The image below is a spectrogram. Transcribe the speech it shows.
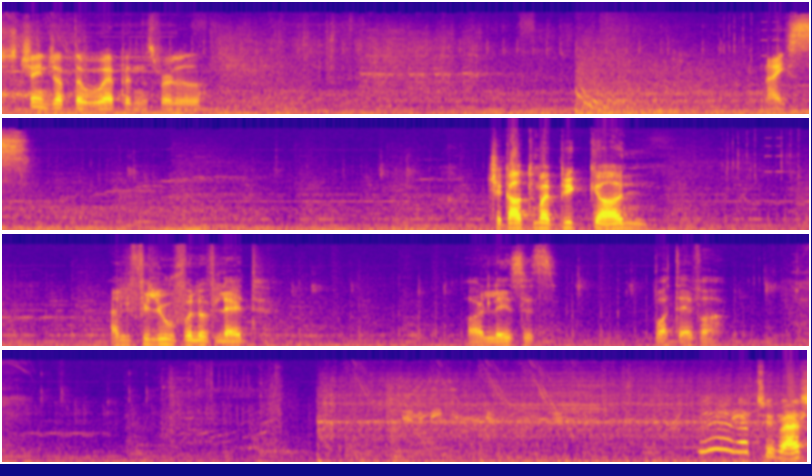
Just change up the weapons for a little. Nice. Check out my big gun. I'll fill you full of lead. Or lasers. Whatever. Yeah, not too bad.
